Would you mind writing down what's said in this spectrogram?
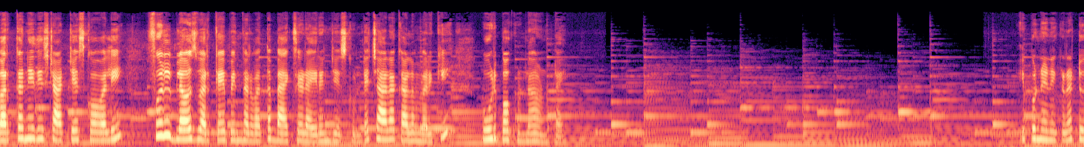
వర్క్ అనేది స్టార్ట్ చేసుకోవాలి. ఫుల్ బ్లౌజ్ వర్క్ అయిపోయిన తర్వాత బ్యాక్ సైడ్ ఐరన్ చేసుకుంటే చాలా కాలం వరకు ఊడిపోకుండా ఉంటాయి. ఇప్పుడు నేను ఇక్కడ టూ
